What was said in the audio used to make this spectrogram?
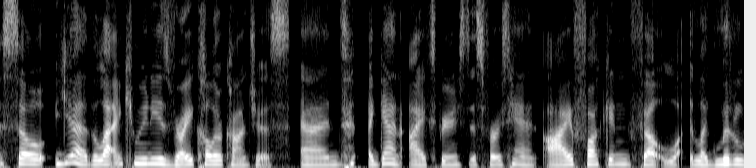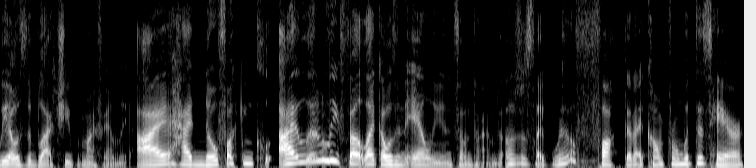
so yeah, the Latin community is very color conscious. And again, I experienced this firsthand. I fucking felt li- like literally I was the black sheep of my family. I had no fucking clue. I literally felt like I was an alien sometimes. I was just like, where the fuck did I come from with this hair?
